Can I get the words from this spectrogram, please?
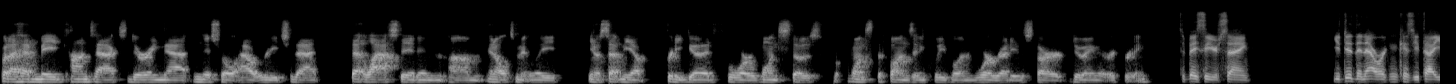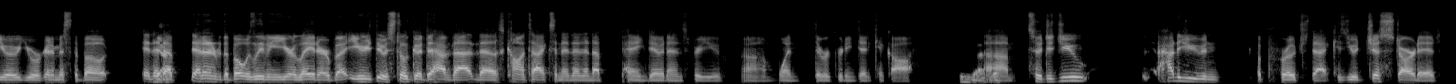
But I had made contacts during that initial outreach that that lasted and um, and ultimately you know set me up pretty good for once those once the funds in Cleveland were ready to start doing the recruiting. So basically, you're saying you did the networking because you thought you you were going to miss the boat. It ended yeah. up it ended up the boat was leaving a year later, but you, it was still good to have that those contacts, and it ended up paying dividends for you um, when the recruiting did kick off. Exactly. Um, so did you? How did you even approach that? Because you had just started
